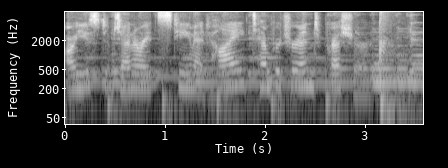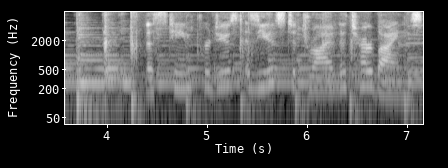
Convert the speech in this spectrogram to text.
are used to generate steam at high temperature and pressure. The steam produced is used to drive the turbines,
